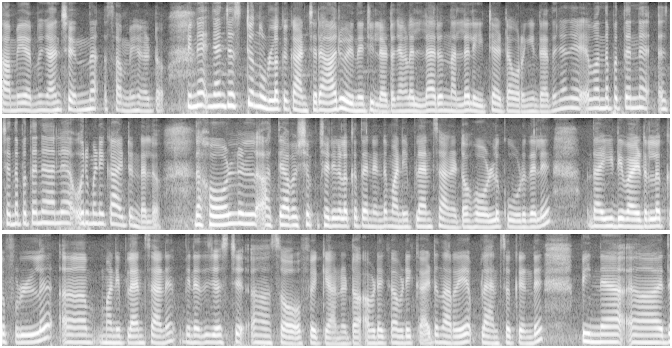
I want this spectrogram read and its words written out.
സമയമായിരുന്നു ഞാൻ ചെന്ന സമയം കേട്ടോ പിന്നെ ഞാൻ ജസ്റ്റ് ഒന്ന് ഉള്ളൊക്കെ കാണിച്ചു തരാം. ആരും എഴുന്നേറ്റില്ല കേട്ടോ ഞങ്ങൾ എല്ലാവരും നല്ല ലേറ്റായിട്ടാണ് ഉറങ്ങിയിട്ടുണ്ടായിരുന്നത് ഞാൻ വന്നപ്പോൾ തന്നെ ചെന്നപ്പോൾ തന്നെ നല്ല ഒരു മണിയൊക്കെ ആയിട്ടുണ്ടല്ലോ. ദ ഹോളിലുള്ള അത്യാവശ്യം ചെടികളൊക്കെ തന്നെ ഉണ്ട്. മണി പ്ലാന്റ്സ് ആണ് കേട്ടോ ഹോളിൽ കൂടുതൽ ഈ ഡിവൈഡറിലൊക്കെ ഫുള്ള് മണി പ്ലാന്റ്സ് ആണ്. പിന്നെ അത് ജസ്റ്റ് സോഫയൊക്കെയാണ് കേട്ടോ അവിടെയൊക്കെ അവിടെയൊക്കെ ആയിട്ട് നിറയെ പ്ലാന്റ്സ് ഒക്കെ ഉണ്ട്. പിന്നെ ഇത്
